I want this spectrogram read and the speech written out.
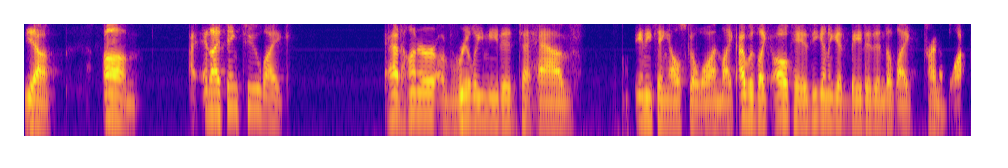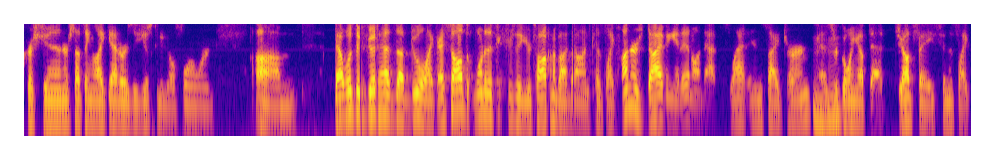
Yeah. Um, I, and I think too, like, had Hunter have really needed to have anything else go on, like, I was like, oh, okay, is he going to get baited into like trying to block Christian or something like that, or is he just going to go forward? Um, that was a good heads up duel. Like I saw the, one of the pictures that you're talking about, Don, because like Hunter's diving it in on that flat inside turn as Mhm. they're going up that jump face, and it's like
